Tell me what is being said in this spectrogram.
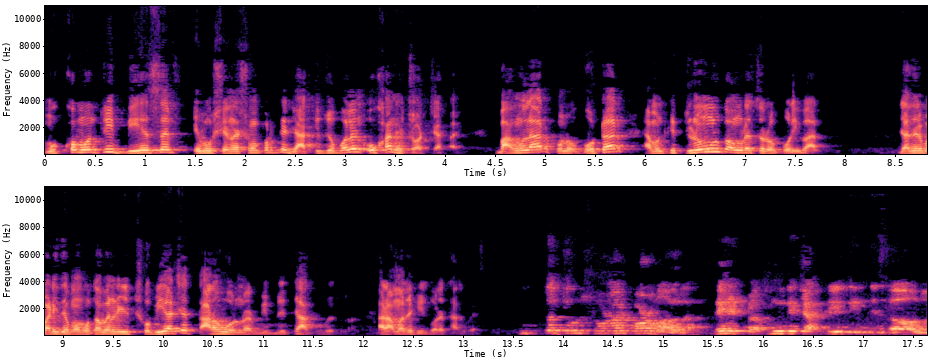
মুখ্যমন্ত্রী বিএসএফ এবং সেনা সম্পর্কে যা কিছু বলেন, ওখানে চর্চা হয়। বাংলার কোনো ভোটার এমনকি তৃণমূল কংগ্রেসেরও পরিবার। যাদের বাড়িতে মমতা ব্যানার্জির ছবি আছে তারাও ওনার বিবৃতি আগ্রহী নয়। আর আমাদের কি করে থাকবে? উত্তর চব্বিশ পরগনার পর মালদা ফের প্রাথমিক চাকরির নির্দেশ দেওয়া হলো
